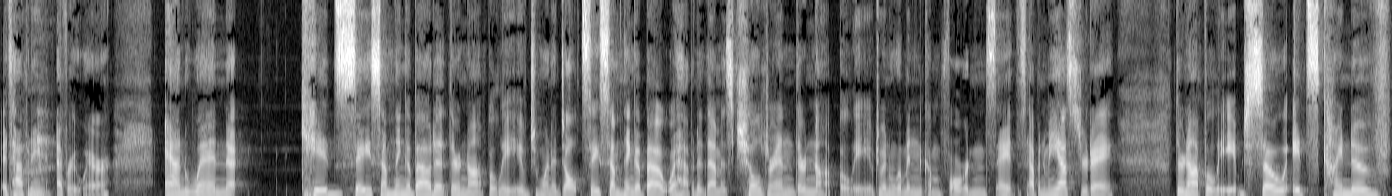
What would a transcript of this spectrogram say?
It's happening everywhere. And when kids say something about it, they're not believed. When adults say something about what happened to them as children, they're not believed. When women come forward and say, This happened to me yesterday, they're not believed. So it's kind of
